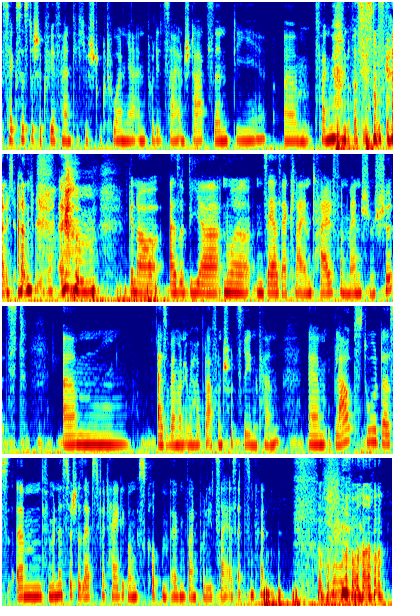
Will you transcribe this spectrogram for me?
sexistische, queerfeindliche Strukturen ja in Polizei und Staat sind, die ähm, fangen wir mit Rassismus gar nicht an. Ähm, genau, also die ja nur einen sehr, sehr kleinen Teil von Menschen schützt. Ähm, also wenn man überhaupt davon Schutz reden kann. Ähm, glaubst du, dass ähm, feministische Selbstverteidigungsgruppen irgendwann Polizei ersetzen können? Oh.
